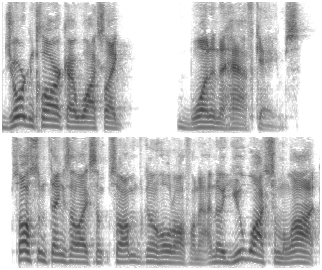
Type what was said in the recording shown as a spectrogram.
Jordan Clark, I watched like one and a half games. Saw some things I like. Some, so I'm going to hold off on that. I know you watch them a lot,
